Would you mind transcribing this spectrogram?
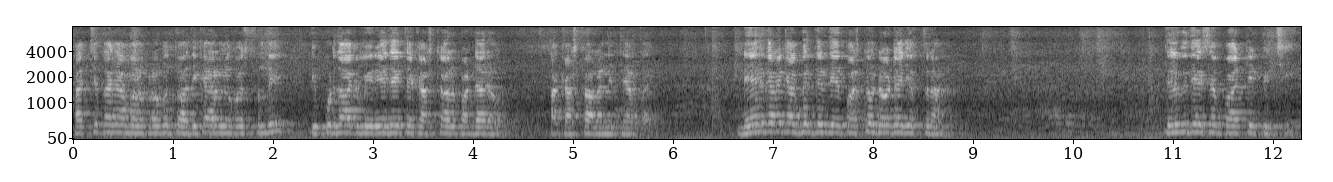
ఖచ్చితంగా మన ప్రభుత్వం అధికారంలోకి వస్తుంది. ఇప్పుడు దాకా మీరు ఏదైతే కష్టాలు పడ్డారో ఆ కష్టాలన్నీ తీరతాయి. నేను కనుక అభ్యర్థి ఫస్ట్ ఒకటి ఒకటే చెప్తున్నాను. తెలుగుదేశం పార్టీ పిచ్చి.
